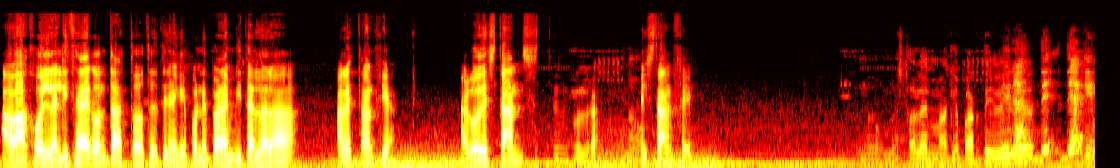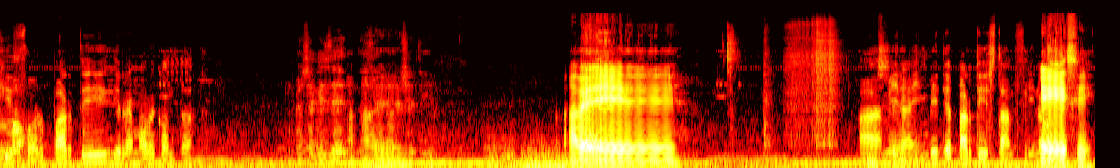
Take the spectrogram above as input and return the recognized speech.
Abajo en la lista de contactos te tiene que poner para invitarlo a la, a la estancia. Algo de stance, te pondrá. No, Stance. no, me sale Make Party Mira, Leader. de, de aquí Key for Party y Remove Contact. Pasa que es de, de noche, tío. A ver, eh, Ah, No sé. mira, Invite Party Instance, ¿no? ese.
